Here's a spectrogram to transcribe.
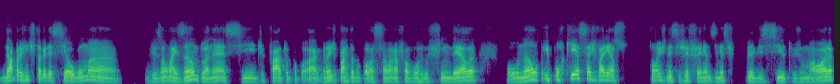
dá para a gente estabelecer alguma visão mais ampla, né? Se de fato a grande parte da população era a favor do fim dela ou não, e por que essas variações nesses referendos e nesses plebiscitos. Uma hora,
